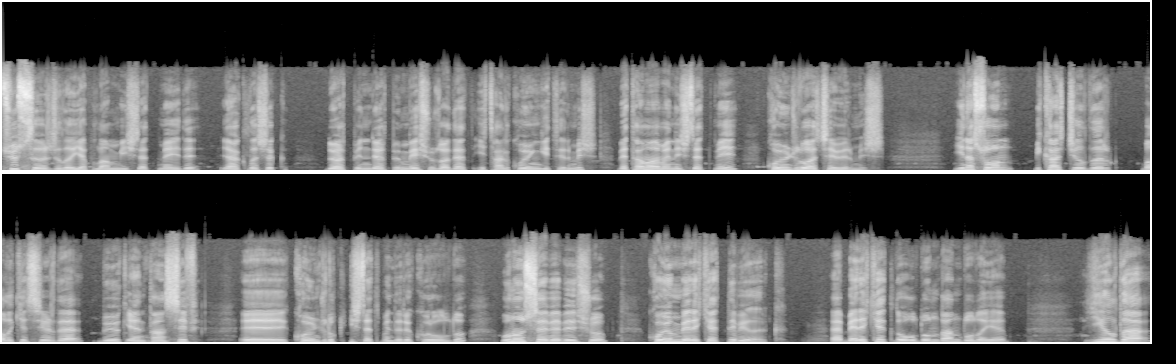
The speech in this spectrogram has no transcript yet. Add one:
Süt sığırcılığı yapılan bir işletmeydi. Yaklaşık 4000-4500 adet ithal koyun getirmiş ve tamamen işletmeyi koyunculuğa çevirmiş. Yine son birkaç yıldır Balıkesir'de büyük intensif e, koyunculuk işletmeleri kuruldu. Bunun sebebi şu, koyun bereketli bir ırk. E, bereketli olduğundan dolayı yılda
